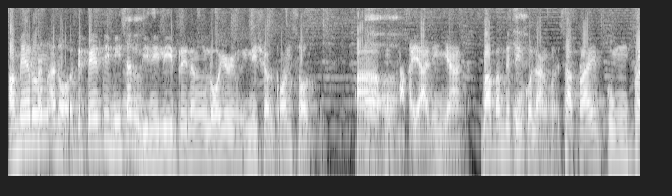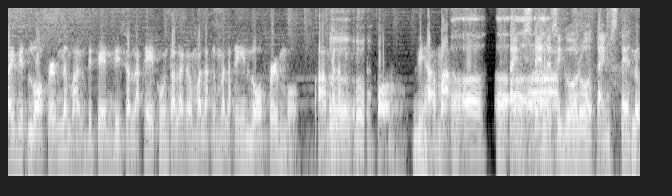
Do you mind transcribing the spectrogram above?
Ah, meron ano, depende minsan uh-huh. linilibre ng lawyer yung initial consult uh, kung kakayanin niya. Babanggitin yeah. ko lang, sa pri- kung private law firm naman, depende sa laki. Kung talagang malaki-malaki yung law firm mo, uh, malaki uh, uh, mo. Di hama. Oo. Uh, times 10 na siguro, times 10. No,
